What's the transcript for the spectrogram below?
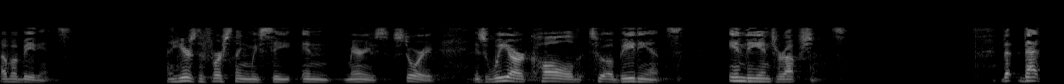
of obedience? And here's the first thing we see in Mary's story is we are called to obedience in the interruptions. That, that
